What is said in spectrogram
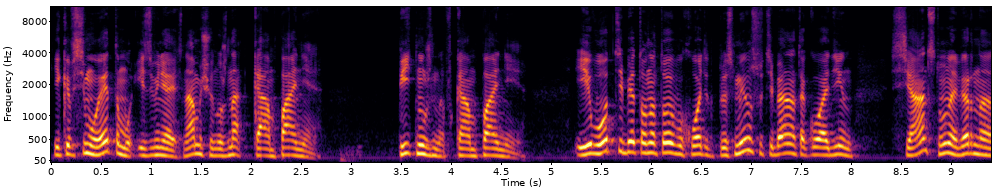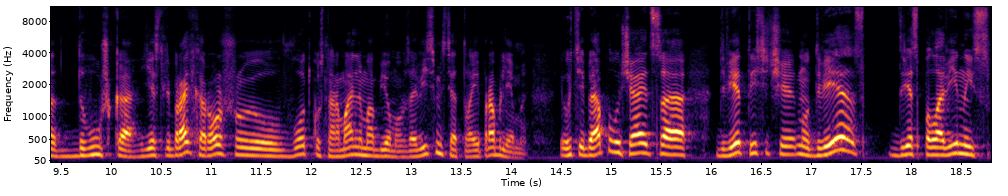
И ко всему этому, извиняюсь, нам еще нужна компания. Пить нужно в компании. И вот тебе то на то и выходит. Плюс-минус у тебя на такой один сеанс, ну, наверное, двушка, если брать хорошую водку с нормальным объемом, в зависимости от твоей проблемы. И у тебя получается две тысячи, ну, две, две с половиной с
